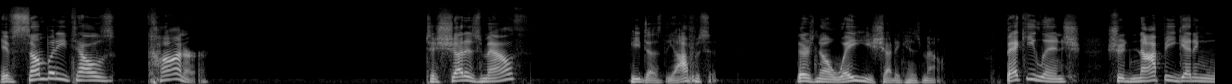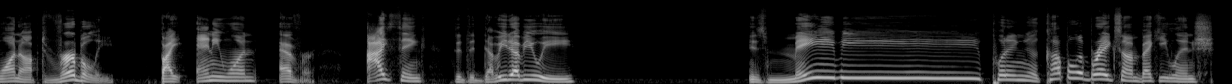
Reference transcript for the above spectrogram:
if somebody tells Conor to shut his mouth, he does the opposite. There's no way he's shutting his mouth. Becky Lynch should not be getting one upped verbally by anyone ever. I think that the WWE is maybe putting a couple of breaks on Becky Lynch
